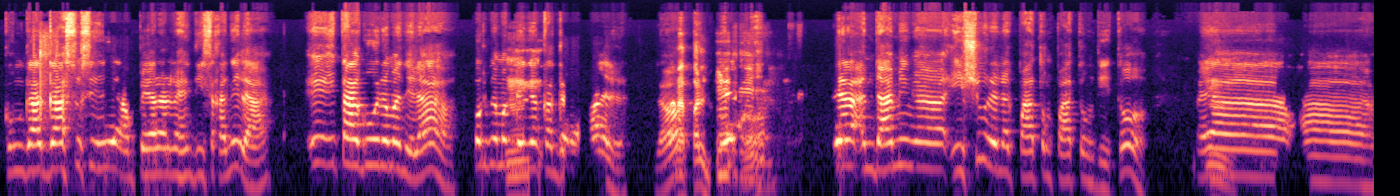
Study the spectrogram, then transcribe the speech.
kung gagastusin nila ang pera na hindi sa kanila, eh itago naman nila. Huwag naman Mm. ganyang kagarapal, no? Rapal. Eh, Oo. Kaya ang daming ah, issue na nagpatong-patong dito. Kaya ah,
